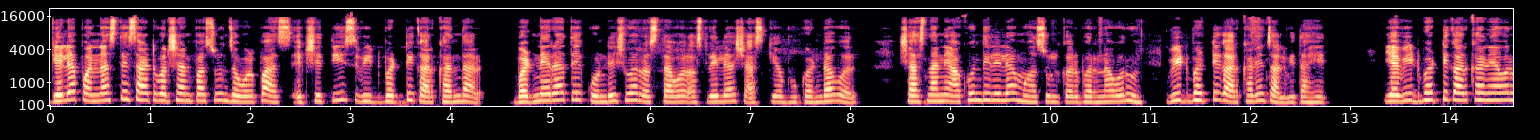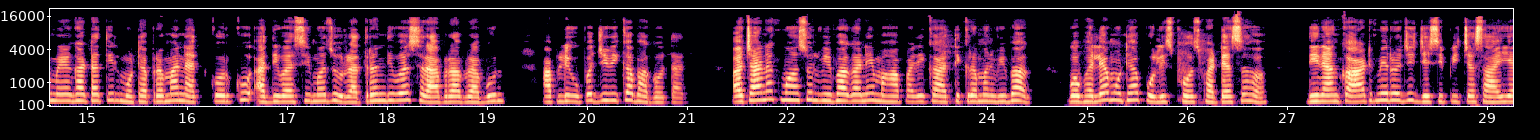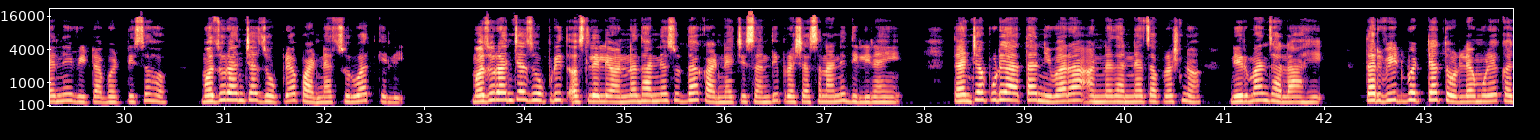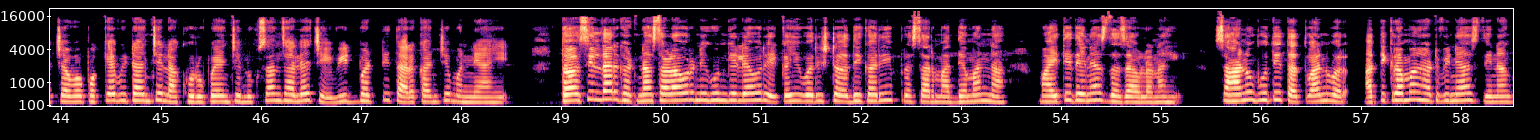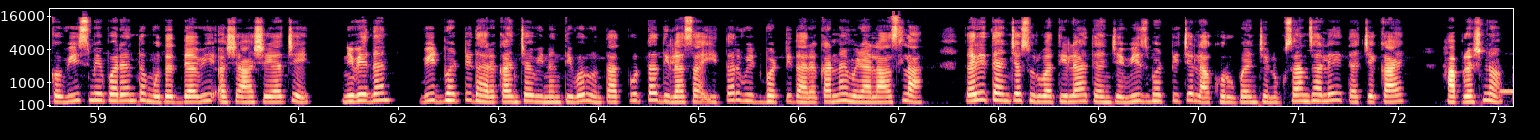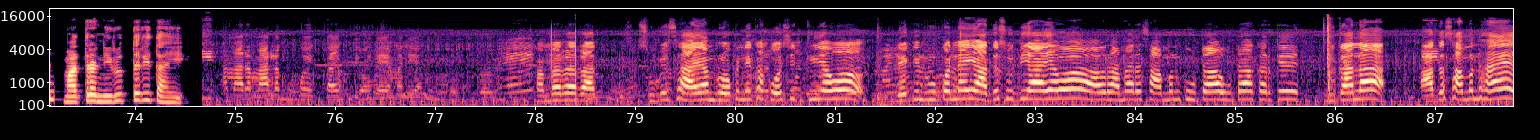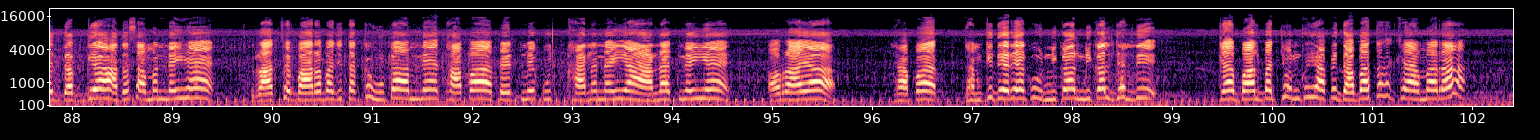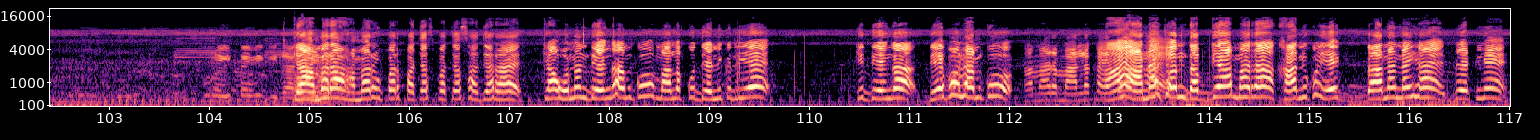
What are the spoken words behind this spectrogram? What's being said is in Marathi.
गेल्या पन्नास ते साठ वर्षांपासून जवळपास एकशे तीस वीटभट्टी कारखानदार बडनेरा ते कोंडेश्वर रस्त्यावर असलेल्या शासकीय भूखंडावर शासनाने आखून दिलेल्या महसूल कर भरणावरून वीटभट्टी कारखाने चालवित आहेत. या वीटभट्टी कारखान्यावर मेळघाटातील मोठ्या प्रमाणात कोरकू आदिवासी मजूर रात्रंदिवस राब राब राबून आपली उपजीविका भागवतात. अचानक महसूल विभागाने महापालिका अतिक्रमण विभाग व भल्या मोठ्या पोलीस फौजफाट्यासह दिनांक आठ मे रोजी जेसीपीच्या सहाय्याने विटा भट्टीसह मजुरांच्या झोपड्या पाडण्यास सुरुवात केली. मजुरांच्या झोपडीत असलेले अन्नधान्य सुद्धा काढण्याची संधी प्रशासनाने दिली नाही. त्यांच्यापुढे आता निवारा अन्नधान्याचा प्रश्न निर्माण झाला आहे. तर वीटभट्ट्या तोडल्यामुळे कच्च्या व पक्क्या विटांचे लाखो रुपयांचे नुकसान झाल्याचे वीटभट्टी तारकांचे म्हणणे आहे. तहसीलदार घटनास्थळावर निघून गेल्यावर एकही वरिष्ठ अधिकारी प्रसारमाध्यमांना माहिती देण्यास धजावला नाही. सहानुभूती तत्वांवर अतिक्रमण हटविण्यास दिनांक वीस मे पर्यंत मुदत द्यावी अशा आशयाचे निवेदन वीटभट्टी धारकांच्या विनंतीवरून तात्पुरता दिलासा इतर वीटभट्टी धारकांना मिळाला असला तरी त्यांच्या सुरुवातीला त्यांचे वीज भट्टीचे लाखो रुपयांचे नुकसान झाले. त्याचे काय? हा प्रश्न मात्र निरुत्तरित आहे. हमारा सुबह से आया हम रोकने का कोशिश किया वो, लेकिन रुको नहीं, आधे सुधी आया वो, और हमारे सामान को उठा उठा करके निकाला। आधा सामान है, दब गया, आधा सामान नहीं है। रात से बारह बजे तक का उठा हमने, थापा, पेट में कुछ खाना नहीं है, अनाज नहीं है, और आया। यहाँ पर धमकी दे रहे को निकल निकल जल्दी। क्या बाल बच्चे उनको यहाँ पे दबा था क्या हमारा? क्या हमारा हमारे ऊपर पचास पचास हज़ार है। क्या उन्होंने देंगे हमको? मालक को देने के लिए? कि देंगे? दे बोला हमको। हमारा मालक है हाँ आना तो दब गया हमारा। खाने को एक दाना नहीं है पेट में।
